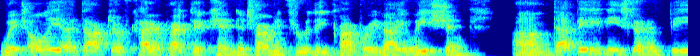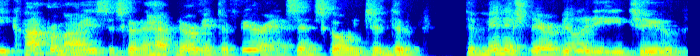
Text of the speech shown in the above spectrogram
which only a doctor of chiropractic can determine through the proper evaluation um, that baby is going to be compromised it's going to have nerve interference and it's going to diminish their ability to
